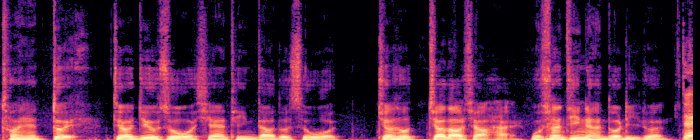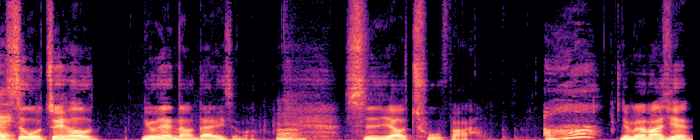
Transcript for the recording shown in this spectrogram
突然间对，就就说我现在听到都是我，就像说教导小孩，我虽然听了很多理论，可是我最后留在脑袋里什么？嗯，是要处罚。哦，有没有发现？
